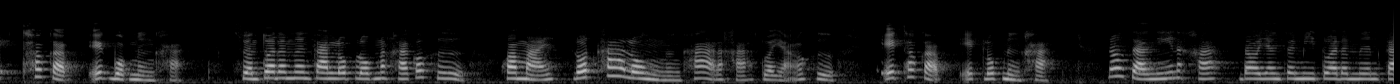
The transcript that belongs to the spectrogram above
x เท่ากับ x บวก1ค่ะ ส่วนตัวดำเนินการลบลบนะคะก็คือ ความหมายลดค่าลง 1 ค่านะคะ ตัวอย่างก็คือ x เท่ากับ x ลบ1ค่ะ นอกจากนี้นะคะ เรายังจะมีตัวดำเนินก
